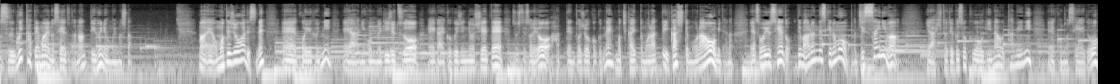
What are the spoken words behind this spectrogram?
すごい建前の制度だなっていうふうに思いました。まあ、えー、表上はですね、えー、こういうふうに、えー、日本の技術を、え外国人に教えて、そしてそれを発展途上国ね、持ち帰ってもらって活かしてもらおうみたいな、えそういう制度ではあるんですけども、実際には、いや、人手不足を補うために、えこの制度を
